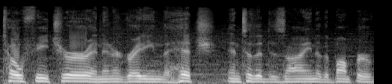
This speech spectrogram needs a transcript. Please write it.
tow feature and integrating the hitch into the design of the bumper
